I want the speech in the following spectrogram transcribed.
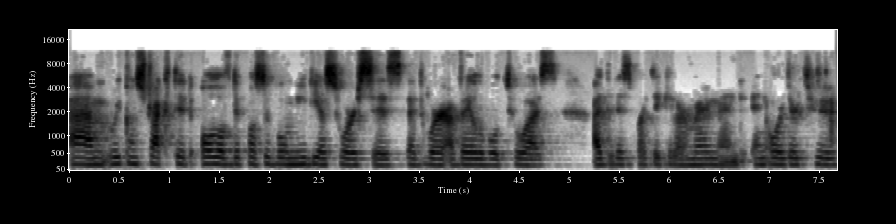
um, reconstructed all of the possible media sources that were available to us at this particular moment in order to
